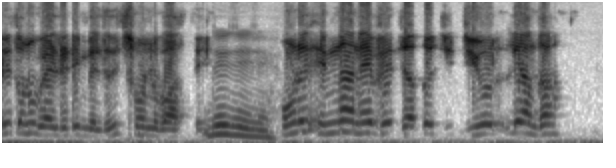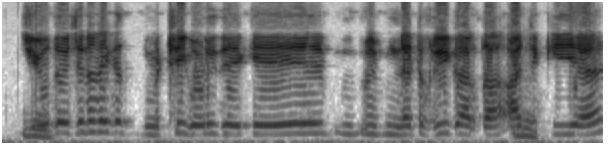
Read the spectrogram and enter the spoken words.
ਲਈ ਤੁਹਾਨੂੰ ਵੈਲਿਡਿਟੀ ਮਿਲ ਜਾਂਦੀ ਸੁਣਨ ਵਾਸਤੇ। ਜੀ ਜੀ ਜੀ। ਹੁਣ ਇਹਨਾਂ ਨੇ ਫਿਰ ਜਦੋਂ ਜੀਓ ਲਿਆਂਦਾ ਜੀਓ ਜੀ। ਦੇ ਵਿੱਚ ਇਹਨਾਂ ਨੇ ਇੱਕ ਮਿੱਠੀ ਗੋਲੀ ਦੇ ਕੇ ਨੈਟ ਫ੍ਰੀ ਕਰਤਾ। ਅੱਜ ਜੀ। ਕੀ ਹੈ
